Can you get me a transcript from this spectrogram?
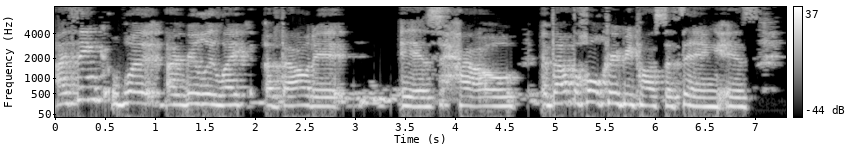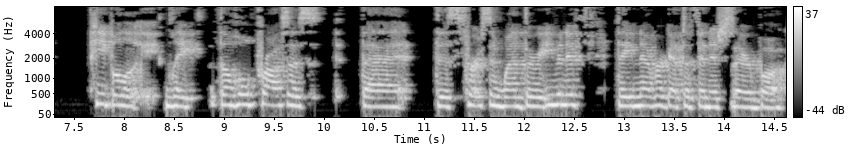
I think what I really like about it is how about the whole creepypasta thing is people like the whole process that this person went through, even if they never get to finish their book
